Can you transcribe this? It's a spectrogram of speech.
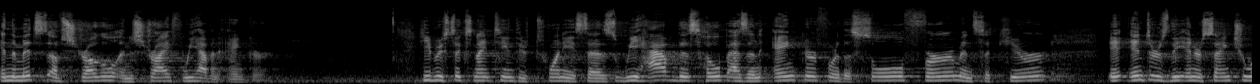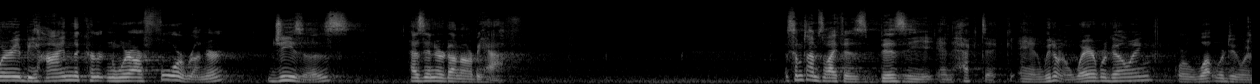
in the midst of struggle and strife, we have an anchor. Hebrews 6 19 through 20 says, We have this hope as an anchor for the soul, firm and secure. It enters the inner sanctuary behind the curtain where our forerunner, Jesus, has entered on our behalf. Sometimes life is busy and hectic, and we don't know where we're going or what we're doing.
